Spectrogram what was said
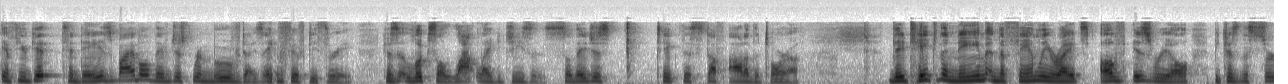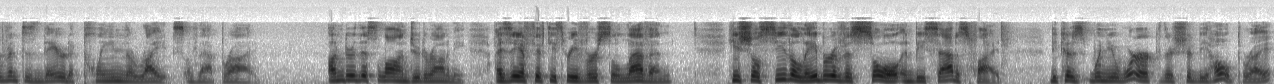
If you get today's Bible, they've just removed Isaiah 53 because it looks a lot like Jesus. So they just take this stuff out of the Torah. They take the name and the family rights of Israel because the servant is there to claim the rights of that bride. Under this law in Deuteronomy, Isaiah 53, verse 11, he shall see the labor of his soul and be satisfied. Because when you work, there should be hope, right?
